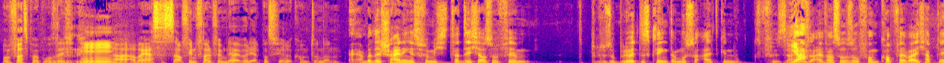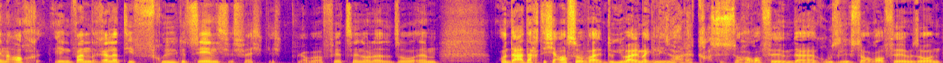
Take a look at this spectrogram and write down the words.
unfassbar gruselig. Mhm. Äh, aber ja, es ist auf jeden Fall ein Film, der über die Atmosphäre kommt und dann. Aber The Shining ist für mich tatsächlich auch so ein Film, so blöd es klingt, da musst du alt genug für sein. Ja. So einfach so, so vom Kopf her, weil ich habe den auch irgendwann relativ früh gesehen, ich, ich, ich, ich glaube war 14 oder so. Ähm, und da dachte ich auch so, weil du überall immer gelesen hast, oh, der krasseste Horrorfilm, der gruseligste Horrorfilm, so und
